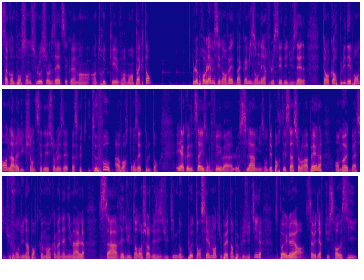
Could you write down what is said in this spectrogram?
50% de slow sur le Z, c'est quand même un, truc qui est vraiment impactant. Le problème c'est qu'en fait, bah, comme ils ont nerf le CD du Z, t'es encore plus dépendant de la réduction de CD sur le Z parce qu'il te faut avoir ton Z tout le temps. Et à côté de ça, ils ont fait bah, le slam, ils ont déporté ça sur le rappel en mode bah, si tu fondu n'importe comment comme un animal, ça réduit le temps de recharge de tes ultimes donc potentiellement tu peux être un peu plus utile. Spoiler, ça veut dire que tu seras aussi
